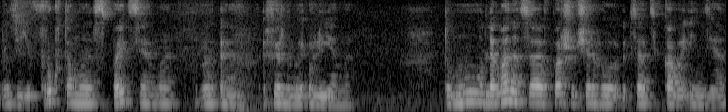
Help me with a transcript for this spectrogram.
з її фруктами, спеціями, е, ефірними оліями. Тому для мене це в першу чергу ця цікава Індія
